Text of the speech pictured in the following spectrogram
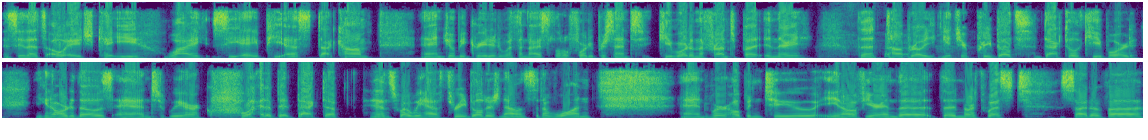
and see that's O H K E Y C A P S dot com. And you'll be greeted with a nice little 40% keyboard in the front. But in there, the top row, you can get your pre built Dactyl keyboard. You can order those. And we are quite a bit backed up. Hence why we have three builders now instead of one. and we're hoping to, you know, if you're in the the northwest side of uh,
